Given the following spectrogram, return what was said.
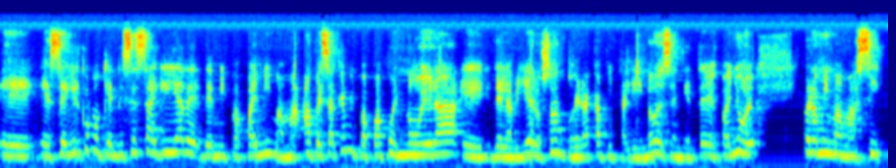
Eh, es seguir como quien dice esa guía de, de, mi papá y mi mamá, a pesar que mi papá pues no era eh, de la Villa de los Santos, era capitalino, descendiente de español, pero mi mamá sí.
